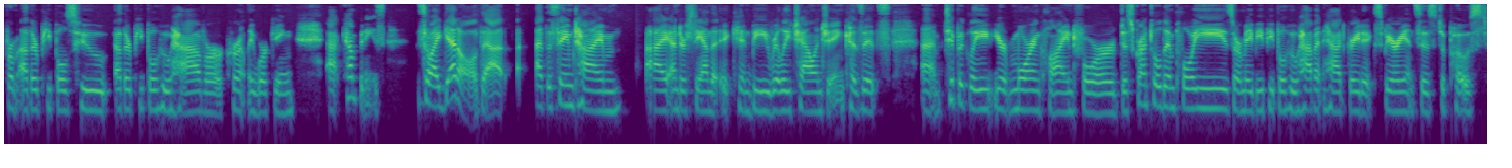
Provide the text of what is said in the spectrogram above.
from other people's who other people who have or are currently working at companies. So I get all of that. At the same time, I understand that it can be really challenging because it's um, typically you're more inclined for disgruntled employees or maybe people who haven't had great experiences to post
